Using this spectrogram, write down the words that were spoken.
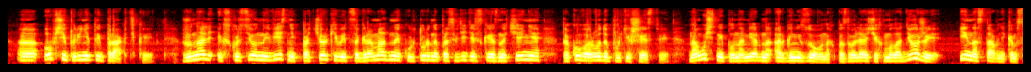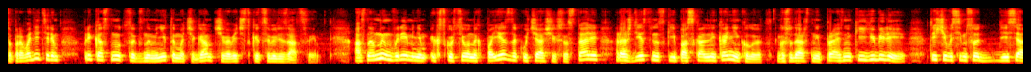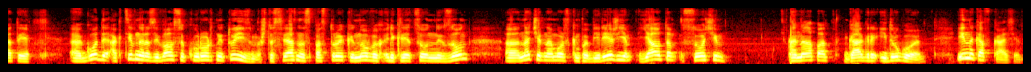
э, общепринятой практикой. В журнале «Экскурсионный вестник» подчеркивается громадное культурно-просветительское значение такого рода путешествий, научно и планомерно организованных, позволяющих молодежи и наставникам-сопроводителям прикоснуться к знаменитым очагам человеческой цивилизации. Основным временем экскурсионных поездок учащихся стали рождественские и пасхальные каникулы, государственные праздники и юбилеи. В 1810-е э, годы активно развивался курортный туризм, что связано с постройкой новых рекреационных зон э, на Черноморском побережье, Ялта, Сочи, Анапа, Гагры и другое, и на Кавказе.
